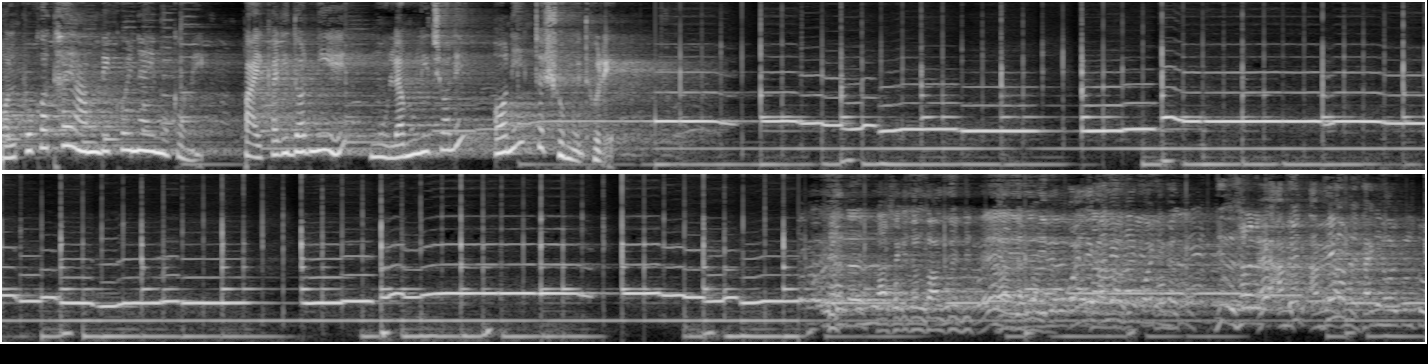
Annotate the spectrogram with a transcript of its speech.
অল্প কথায় আম বিকোয় না এই মোকামে পাইকারি দর নিয়ে মূলামুলি চলে অনেকটা সময় ধরে আমি আমি থাকি না ওই কিন্তু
